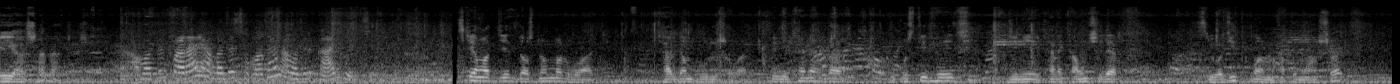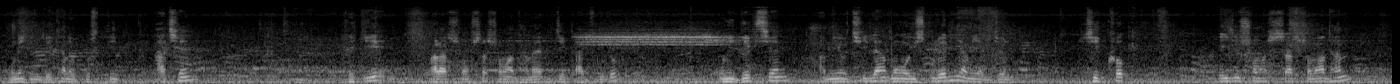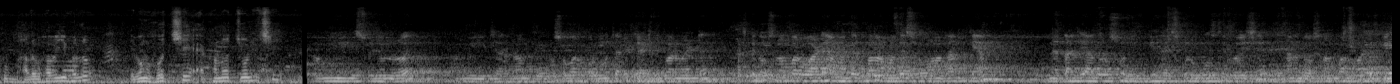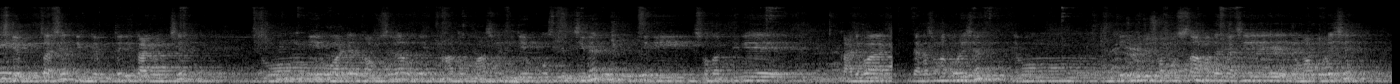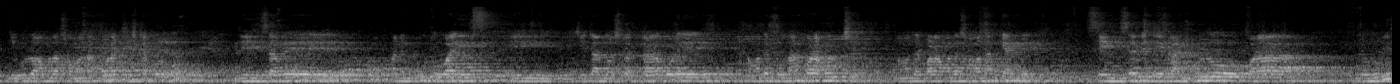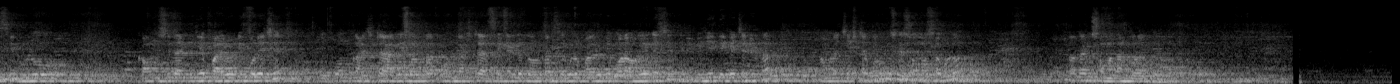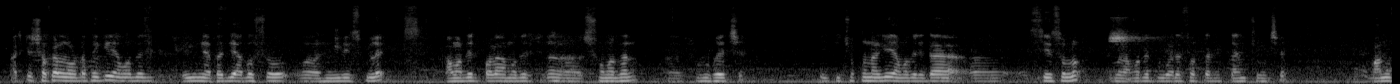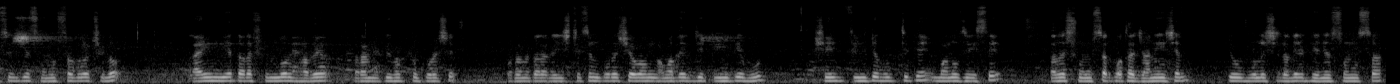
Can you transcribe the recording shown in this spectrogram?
এই আশা রাখছি। আমাদের পাড়ায় আমাদের সমাধান, আমাদের কাজ হচ্ছে। আজকে আমার যে দশ নম্বর ওয়ার্ড, ঝাড়গ্রাম পৌরসভা তো এখানে আমরা উপস্থিত হয়েছি, যিনি এখানে কাউন্সিলর শ্রী অজিত কুমার মাহাতো মহাশয়। উনি কিন্তু এখানে উপস্থিত আছেন। থেকে পাড়ার সমস্যার সমাধানের যে কাজগুলো, উনি দেখছেন, আমিও ছিলাম। এবং ওই স্কুলেরই আমি একজন শিক্ষক। এই যে সমস্যার সমাধান খুব ভালোভাবেই হলো এবং হচ্ছে, এখনও চলছে। আমি সুজন রয়। আমি ঝাড়গ্রাম পৌরসভার কর্মচারী ট্যাক্স ডিপার্টমেন্টে। আজকে দশ নম্বর ওয়ার্ডে আমাদের পর আমাদের সমাধান ক্যাম্প। নেতাজি আদর্শ হিন্দি হাই স্কুল উপস্থিত হয়েছে। এখানে দশ নম্বর ওয়ার্ডে তিনটে বুথ আছে। তিনটে বুথেরই কাজ হচ্ছে। এবং এই ওয়ার্ডের কাউন্সিলর মাহাতো মহাশয় নিজে উপস্থিত ছিলেন। তিনি সকাল থেকে কাজবাজ দেখাশোনা করেছেন এবং কিছু কিছু সমস্যা আমাদের কাছে জমা পড়েছে, যেগুলো আমরা সমাধান করার চেষ্টা করব। যে হিসাবে মানে বুথ ওয়াইজ এই যেটা দশ লাখ টাকা করে আমাদের প্রদান করা হচ্ছে, আমাদের পাড়া আমাদের সমাধান ক্যাম্পে সেই হিসাবে যে কাজগুলো করা জরুরি সেগুলো কাউন্সিলার নিজে প্রায়োরিটি করেছে কোন কাজটা আগে দরকার, কোন কাজটা সেকেন্ডে দরকার, সেগুলো প্রায়োরিটি করা হয়ে গেছে, তিনি নিজেই দেখেছেন এটা, আমরা চেষ্টা করব সেই সমস্যাগুলো তাড়াতাড়ি সমাধান করার জন্য। আজকে সকাল নটা থেকেই আমাদের এই নেতাজি আদর্শ হিন্দি স্কুলে আমাদের পাড়া আমাদের সমাধান শুরু হয়েছে। এই কিছুক্ষণ আগেই আমাদের এটা শেষ হলো। এবার আমাদের দুয়ারে সরকারি ক্যাম্প চলছে। মানুষের যে সমস্যাগুলো ছিল, লাইন দিয়ে তারা সুন্দরভাবে তারা নথিভুক্ত করেছে। প্রথমে তারা রেজিস্ট্রেশন করেছে এবং আমাদের যে তিনটে বুথ সেই তিনটে বুথ থেকে মানুষ এসে তাদের সমস্যার কথা জানিয়েছেন। কেউ বলেছে তাদের ড্রেনের সমস্যা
